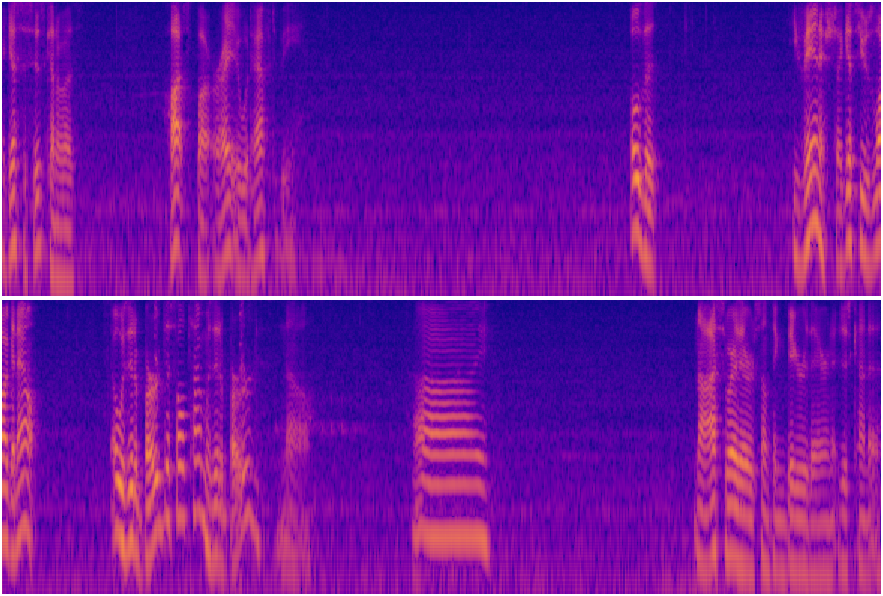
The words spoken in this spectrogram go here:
I guess this is kind of a hot spot, right? It would have to be. Oh, the... He vanished. I guess he was logging out. Oh, was it a bird this whole time? Was it a bird? No. Hi. No, I swear there was something bigger there and it just kind of...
